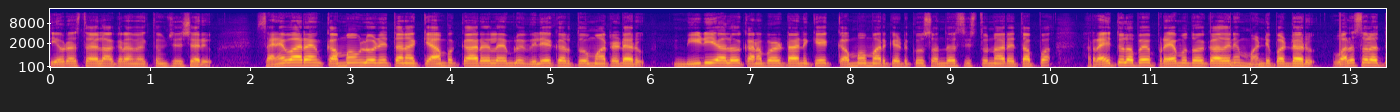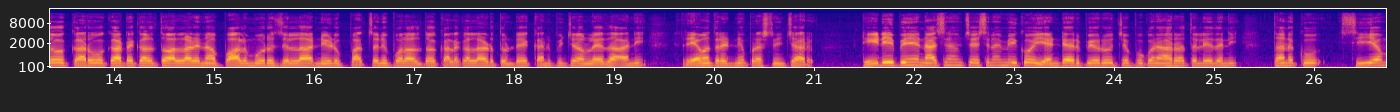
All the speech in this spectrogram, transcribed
తీవ్రస్థాయిలో ఆగ్రహం వ్యక్తం చేశారు. శనివారం ఖమ్మంలోని తన క్యాంపు కార్యాలయంలో విలేకరులతో మాట్లాడారు. మీడియాలో కనపడటానికే కమ్మ మార్కెట్కు సందర్శిస్తున్నారే తప్ప రైతులపై ప్రేమతో కాదని మండిపడ్డారు. వలసలతో కరువు కాటకాలతో అల్లాడిన పాలమూరు జిల్లా నేడు పచ్చని పొలాలతో కలకల్లాడుతుంటే కనిపించడం లేదా అని రేవంత్ రెడ్డిని ప్రశ్నించారు. టీడీపీని నాశనం చేసిన మీకు ఎన్టీఆర్ పేరు చెప్పుకునే అర్హత లేదని తనకు సీఎం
